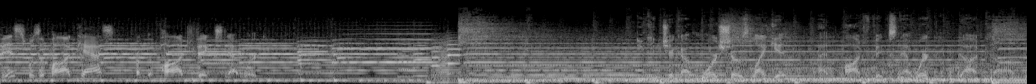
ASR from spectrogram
This was a podcast from the Podfix Network. You can check out more shows like it at podfixnetwork.com.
